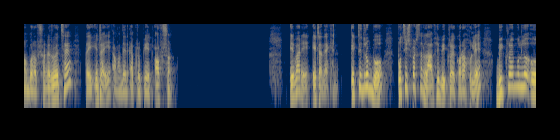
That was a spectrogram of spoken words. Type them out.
নম্বর অপশনে রয়েছে, তাই এটাই আমাদের অ্যাপ্রোপ্রিয়েট অপশন এবারে এটা দেখেন, একটি দ্রব্য পঁচিশ পার্সেন্ট লাভে বিক্রয় করা হলে বিক্রয় মূল্য ও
